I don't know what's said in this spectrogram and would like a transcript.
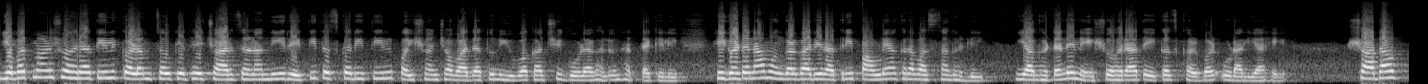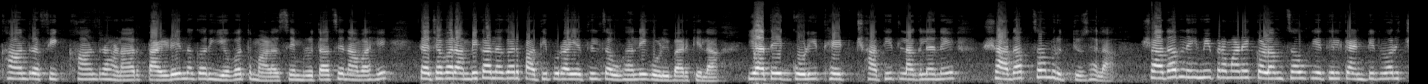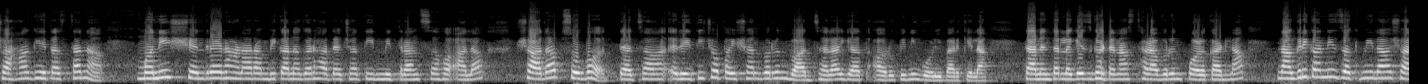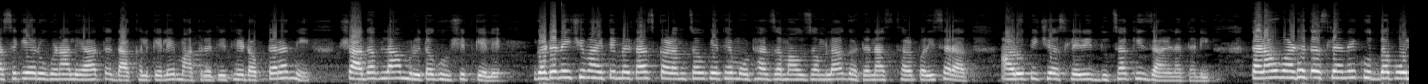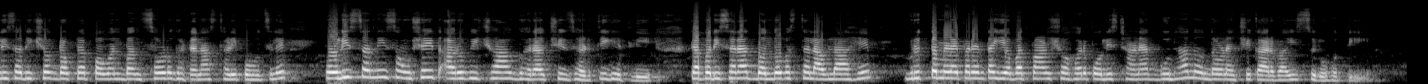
यवतमाळ शहरातील कळम चौक येथे चार जणांनी रेती तस्करीतील पैशांच्या वादातून युवकाची गोळ्या घालून हत्या केली. ही घटना मंगळवारी रात्री पावणे अकरा वाजता घडली. या घटनेने शहरात एकच खळबळ उडाली आहे. शादाब खान रफिक खान राहणार तायडेनगर यवतमाळ असे मृताचे नाव आहे. त्याच्यावर अंबिकानगर पातीपुरा येथील चौघांनी गोळीबार केला. यात एक गोळी थेट छातीत लागल्याने शादाबचा मृत्यू झाला. शादाब नेहमीप्रमाणे कळम चौक येथील कॅन्टीनवर चहा घेत असताना मनीष शेंद्रे राहणार अंबिकानगर हा त्याच्या तीन मित्रांसह आला. शादाब सोबत त्याचा रेतीच्या पैशांवरून वाद झाला यात आरोपींनी गोळीबार केला. त्यानंतर लगेच घटनास्थळावरून पळ काढला. नागरिकांनी जखमीला शासकीय रुग्णालयात दाखल केले. मात्र तिथे डॉक्टरांनी शादबला मृत घोषित केले. घटनेची माहिती मिळताच कळम चौक येथे मोठा जमाव जमला. घटनास्थळ परिसरात आरोपीची असलेली दुचाकी जाळण्यात आली. तणाव वाढत असल्याने खुद्द पोलीस अधीक्षक डॉक्टर पवन बनसोड घटनास्थळी पोहोचले. पोलिसांनी संशयित आरोपीच्या घराची झडती घेतली. त्या परिसरात बंदोबस्त लावला आहे. वृत्त मिळेपर्यंत यवतमाळ शहर पोलीस ठाण्यात गुन्हा नोंदवण्याची कारवाई सुरू होती.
